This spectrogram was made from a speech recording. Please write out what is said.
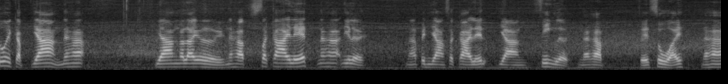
ด้วยกับยางนะฮะยางอะไรเอ่ยนะครับสกายเลสนะฮะนี่เลยนะเป็นยางสกายเลสยางซิ่งเลยนะครับ สวยๆนะฮะ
